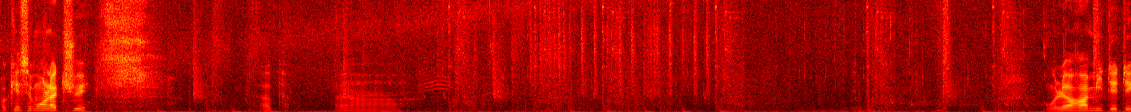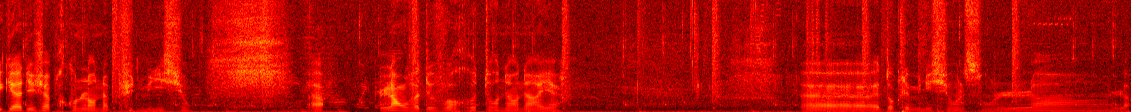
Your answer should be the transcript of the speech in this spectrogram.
Ok, c'est bon, on l'a tué. Hop. Euh... On leur a mis des dégâts déjà. Par contre, là, on n'a plus de munitions. Ah, là, on va devoir retourner en arrière. Euh, donc les munitions, elles sont là, là.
